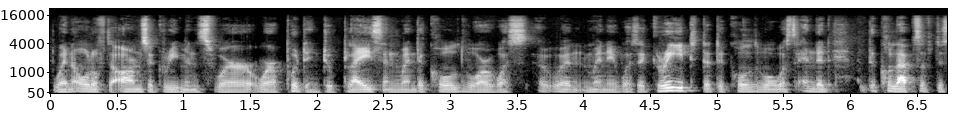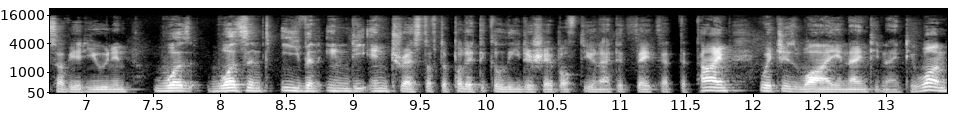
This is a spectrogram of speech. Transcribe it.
when all of the arms agreements were, were put into place and when the Cold War was when, when it was agreed that the Cold War was ended, the collapse of the Soviet Union was wasn't even in the interest of the political leadership of the United States at the time, which is why in 1991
